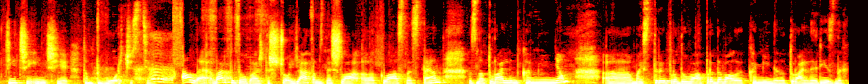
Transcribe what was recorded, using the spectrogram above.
в тій чи іншій там творчості. Але варто зауважити, що я там знайшла е, класний стенд з натуральним камінням. Е, майстри продава, продавали каміння натуральне різних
